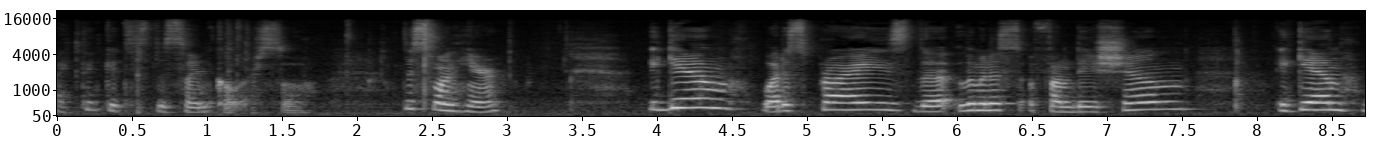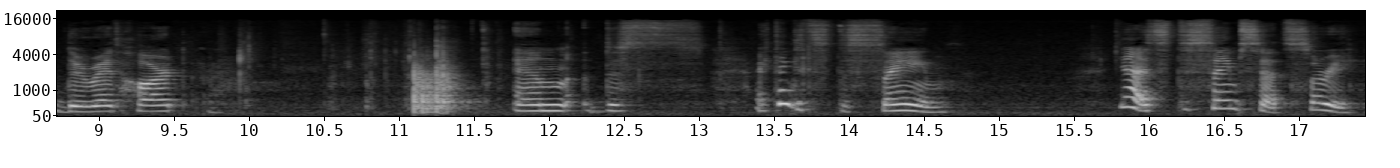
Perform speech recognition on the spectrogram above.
I think it's the same color so this one here. Again what a surprise the luminous foundation. Again the red heart. And this I think it's the same. Yeah it's the same set. Sorry.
